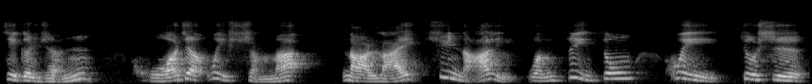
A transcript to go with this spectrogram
这个人活着为什么，哪来去哪里，我们最终会就是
